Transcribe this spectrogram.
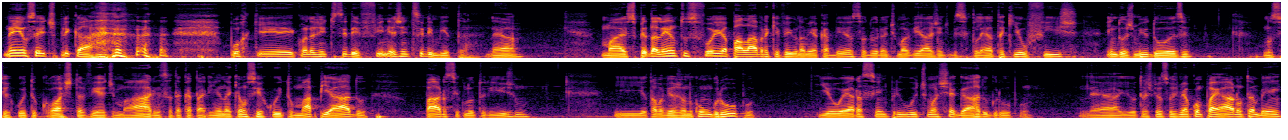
Nem eu sei te explicar. Porque quando a gente se define, a gente se limita, né? Mas pedalentos foi a palavra que veio na minha cabeça durante uma viagem de bicicleta que eu fiz em 2012 no circuito Costa Verde Mar, em Santa Catarina, que é um circuito mapeado para o cicloturismo. E eu estava viajando com um grupo e eu era sempre o último a chegar do grupo. Né? E outras pessoas me acompanharam também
